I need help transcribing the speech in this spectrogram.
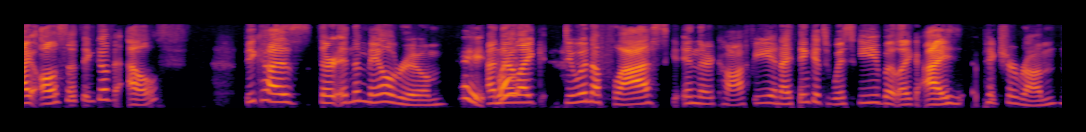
I also think of Elf because they're in the mailroom Wait, and they're like doing a flask in their coffee, and I think it's whiskey, but like I picture rum.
